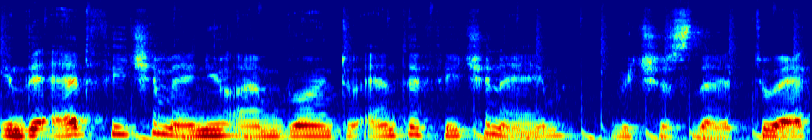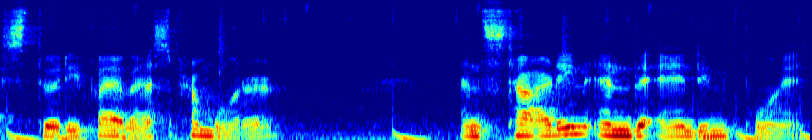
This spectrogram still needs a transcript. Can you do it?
In the Add Feature menu, I'm going to enter feature name, which is the 2x35S promoter, and starting and the ending point.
